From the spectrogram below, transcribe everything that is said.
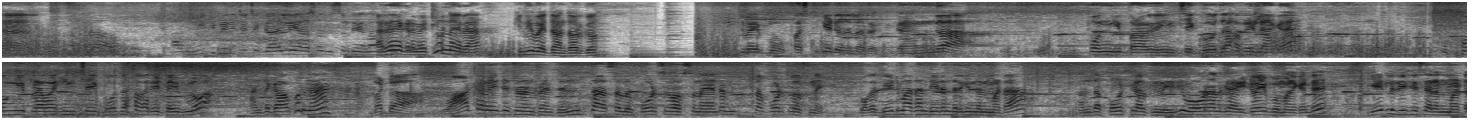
ఆ. ఆ నీటి మీద నుంచి వచ్చే గాలిని ఆస్వాదిస్తుంటే ఎలా? అరే ఇక్కడ మెట్లు ఉన్నాయిరా. కిందికి పోయిద్దాం అంతవరకు. ఇటువైపు ఫస్ట్ గేట్ వదిలారు. గంగా ఉప్పొంగి ప్రవహించే గోదావరి లాగా. ఉప్పొంగి ప్రవహించే గోదావరి టైప్లో అంత కాకుండా బట్ వాటర్ అయితే చూడండి ఫ్రెండ్స్ ఎంత అసలు ఫోర్స్గా వస్తున్నాయి అంటే అంత ఫోర్స్గా వస్తున్నాయి. ఒక గేట్ మాత్రం తీయడం జరిగిందనమాట అంత ఫోర్స్గా వెళ్తుంది. ఇది ఓవరాల్గా ఇటువైపు మనకంటే గేట్లు తీసేశారనమాట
